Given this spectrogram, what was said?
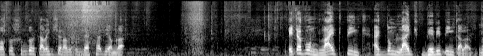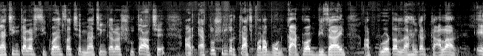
কত সুন্দর কালেকশন আমি তো দেখা দিই আমরা। এটা বোন লাইট পিঙ্ক একদম light baby pink colour matching colour sequence আছে ম্যাচিং কালার সুতা আছে, আর এত সুন্দর কাজ করা বোন কাটওয়ার্ক ডিজাইন আর পুরোটা লেহেঙ্গার কালার এ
